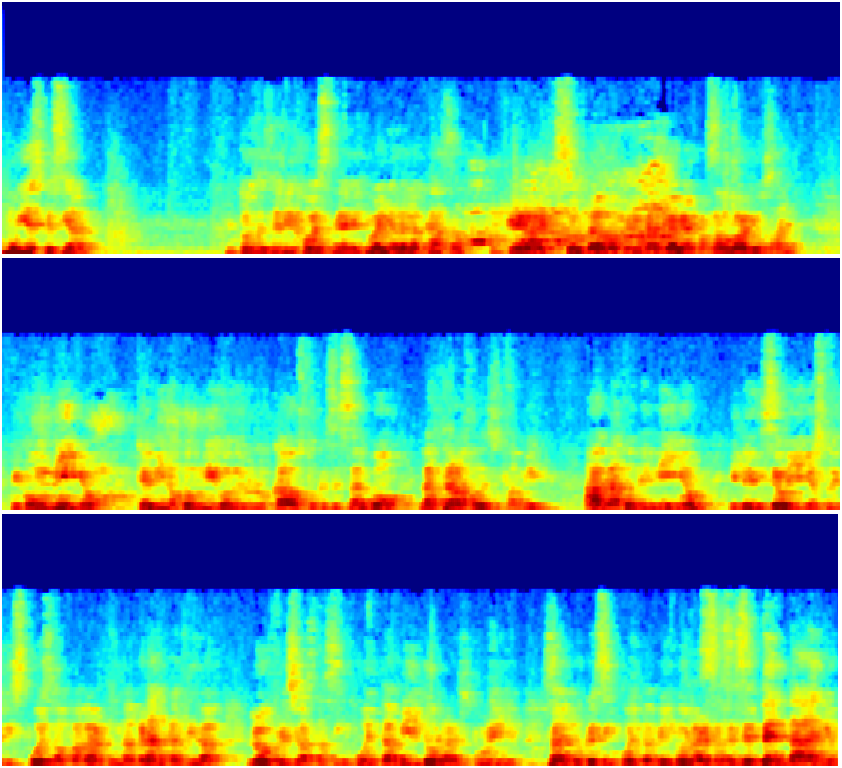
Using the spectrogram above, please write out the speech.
muy especial. Entonces le dijo este, el dueño de la casa, el que era ex soldado americano, ya habían pasado varios años, dijo, un niño que vino conmigo del holocausto, que se salvó, la trajo de su familia. Habla con el niño y le dice, oye, yo estoy dispuesto a pagarte una gran cantidad. Le ofreció hasta 50 mil dólares por ella. ¿Saben lo que es 50 mil dólares? Hace 70 años.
